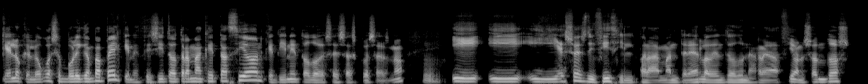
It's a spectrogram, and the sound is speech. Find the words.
que es lo que luego se publica en papel, que necesita otra maquetación, que tiene todas esas cosas, ¿no? Mm. Y, y, eso es difícil para mantenerlo dentro de una redacción. Son dos,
